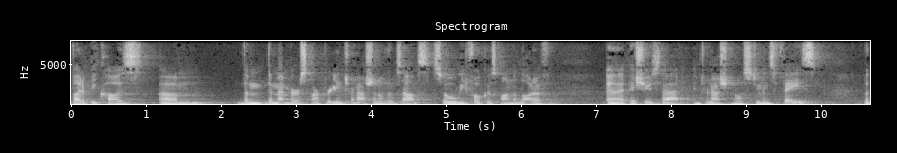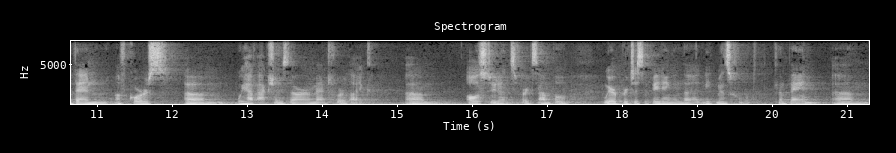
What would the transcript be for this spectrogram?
but because um, the, the members are pretty international themselves. So we focus on a lot of uh, issues that international students face. But then, of course, um, we have actions that are meant for like um, all students. For example, we are participating in the Niet Mijn Schuld campaign um,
